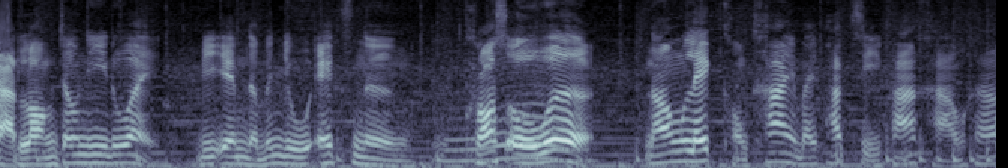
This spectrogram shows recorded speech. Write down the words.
กาสลองเจ้านี้ด้วย BMW X1 Crossover น้องเล็กของค่ายใบพัดสีฟ้าขาวเขา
